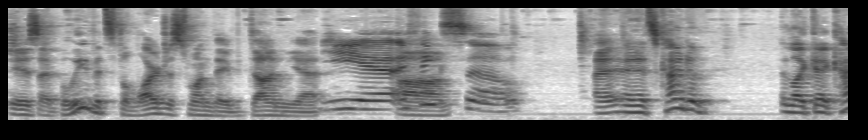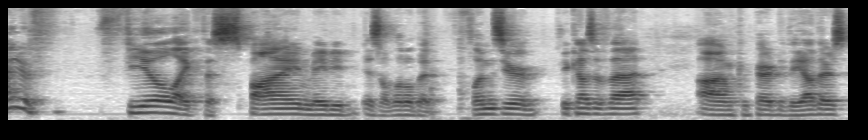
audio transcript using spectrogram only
is, I believe, it's the largest one they've done yet Yeah, I Um, think so. and and it's kind of like I kind of feel like the spine maybe is a little bit flimsier because of that um, compared to the others.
